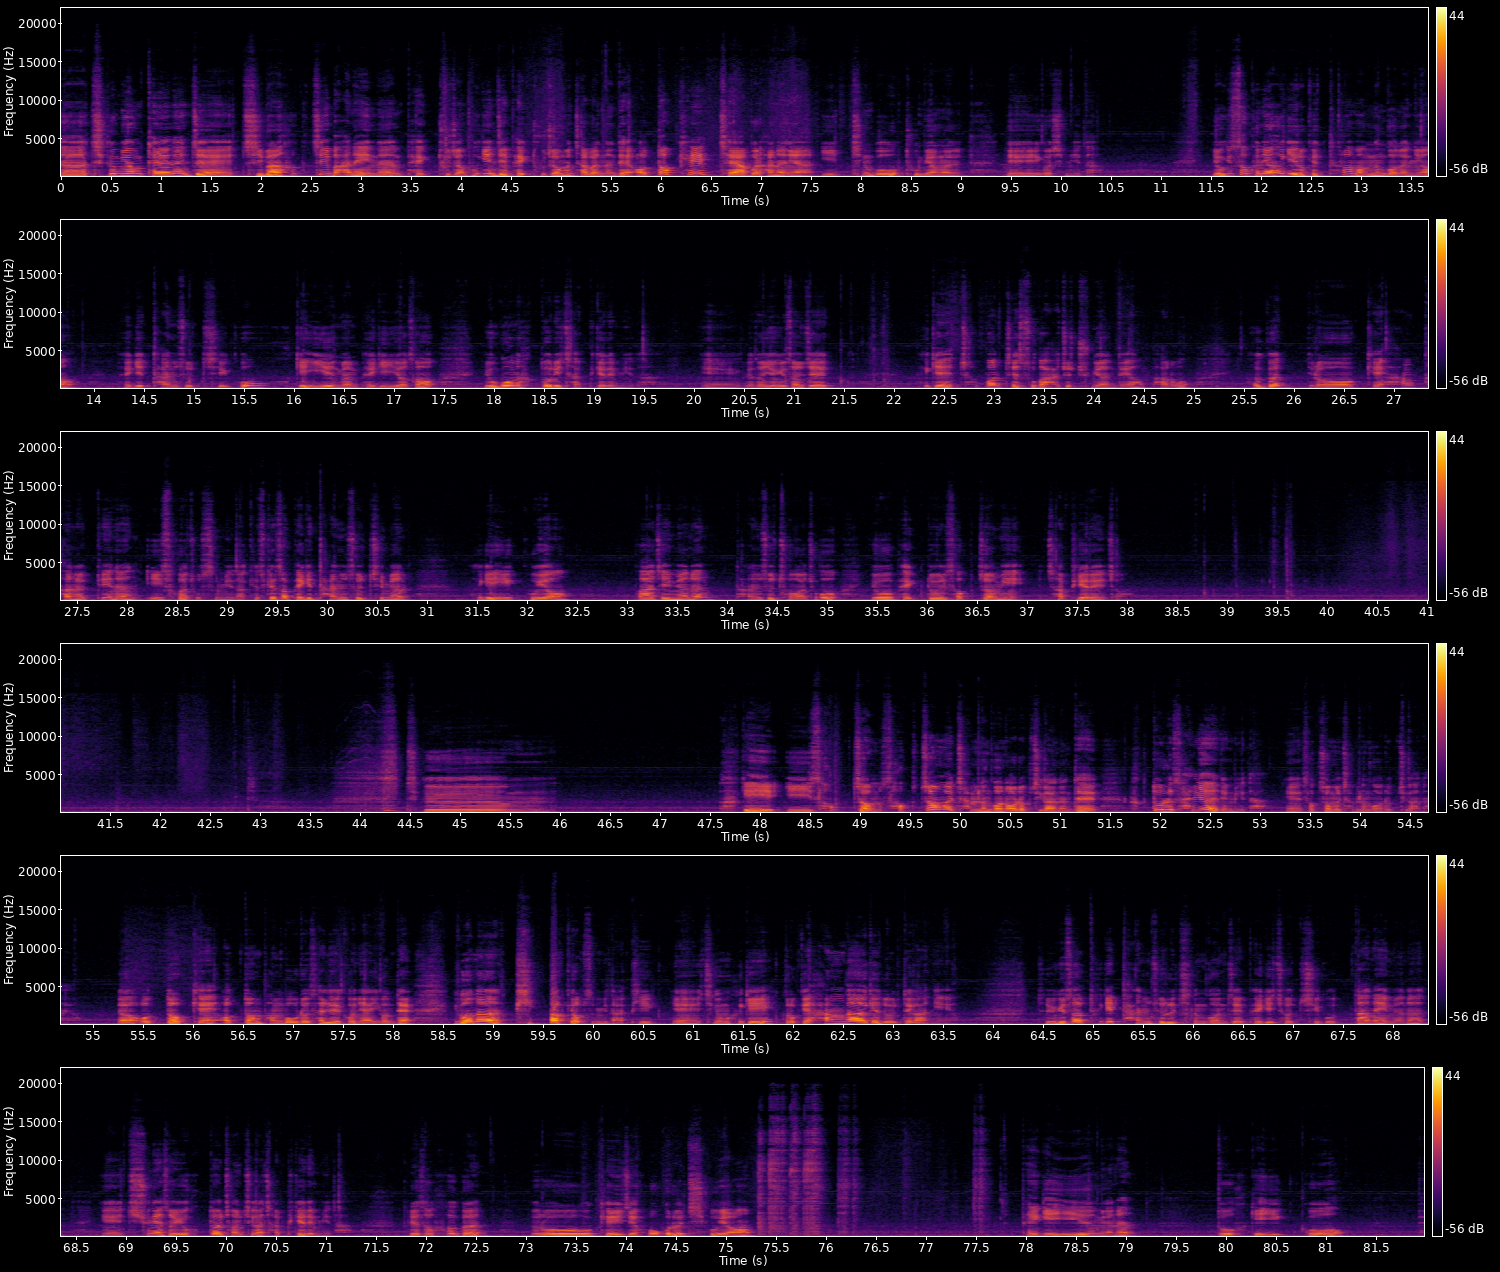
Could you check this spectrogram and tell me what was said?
자, 지금 형태는 이제 집안 흙집 안에 있는 102점. 흙이 이제 102점을 잡았는데 어떻게 제압을 하느냐. 이 친구 두 명을. 예, 이것입니다. 여기서 그냥 흙이 이렇게 틀어막는 거는요. 백이 단수 치고 흙이 이으면 백이 이어서 요거는 흙돌이 잡히게 됩니다. 예, 그래서 여기서 이제 흙의 첫 번째 수가 아주 중요한데요. 바로 흙은 이렇게 한 칸을 뛰는 이 수가 좋습니다. 계속해서 백이 단수 치면 흙이 있고요. 빠지면은 단수 쳐가지고 요 백돌 석점이 잡히게 되죠. 지금 흙이 이 석점, 석점을 잡는 건 어렵지가 않은데 흑도를 살려야 됩니다. 예, 석점을 잡는 건 어렵지가 않아요. 자, 어떻게 어떤 방법으로 살릴 거냐 이건데 이거는 빅밖에 없습니다. 빅. 예, 지금 흙이 그렇게 한가하게 놀 때가 아니에요. 자, 여기서 흙이 단수를 치는 건 이제 백이 젖히고 따내면은 예, 치중해서 이 흑돌 전체가 잡히게 됩니다. 그래서 흙은 이렇게 이제 호구를 치고요. 백이 이으면은 또 흙이 있고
